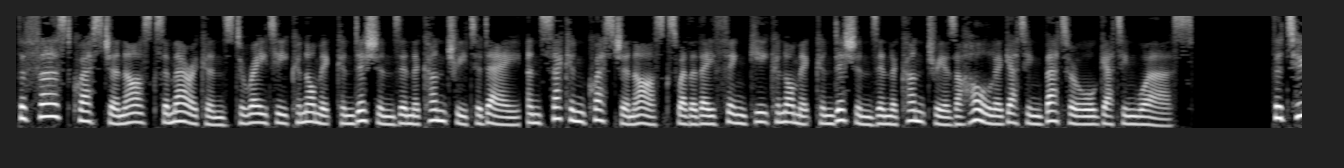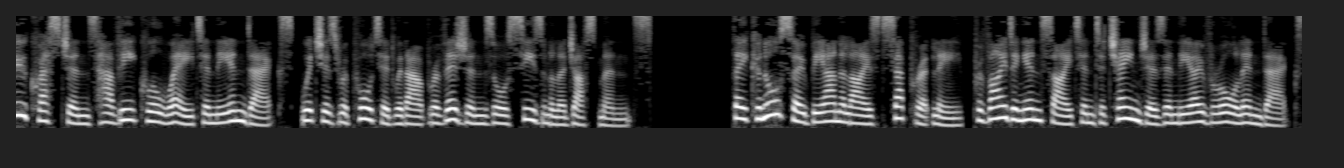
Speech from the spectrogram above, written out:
The first question asks Americans to rate economic conditions in the country today, and second question asks whether they think economic conditions in the country as a whole are getting better or getting worse. The two questions have equal weight in the index, which is reported without revisions or seasonal adjustments. They can also be analyzed separately, providing insight into changes in the overall index.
